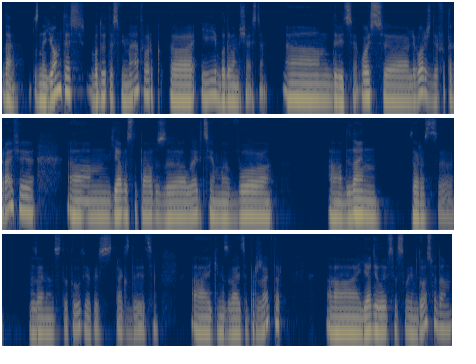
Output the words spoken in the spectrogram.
Да, знайомтесь, будуйте свій нетворк, і буде вам щастя. Дивіться, ось е, ліворуч дві фотографії. Я виступав з лекціями в дизайн, зараз дизайн інститут, якось так здається, який називається Прожектор. Я ділився своїм досвідом.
